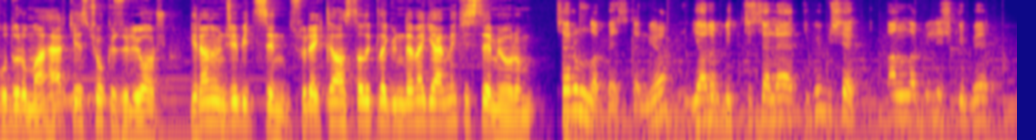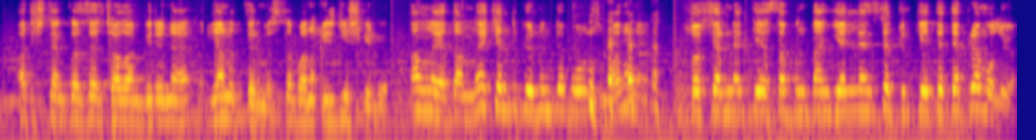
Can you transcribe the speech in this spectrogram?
Bu duruma herkes çok üzülüyor. Bir an önce bitsin. Sürekli hastalıkla gündeme gelmek istemiyorum. Serumla besleniyor. Yarı bitkisel hayat gibi bir şey. Danla biliş gibi ateşten gazel çalan birine yanıt vermesi de bana ilginç geliyor. Danlaya danlaya kendi gönlünde boğulsun. Bana ne? Sosyal medya hesabından yellense Türkiye'de deprem oluyor.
